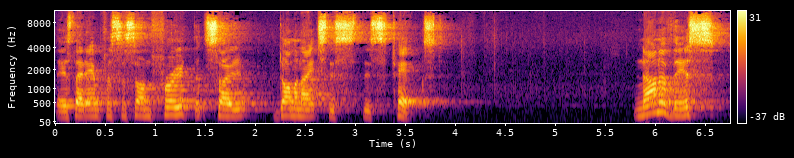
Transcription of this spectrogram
There's that emphasis on fruit that so dominates this, this text. None of this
